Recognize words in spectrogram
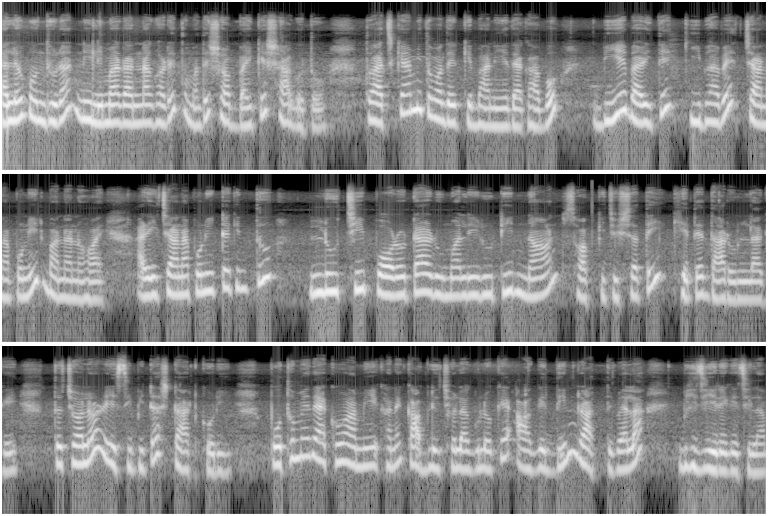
হ্যালো বন্ধুরা নীলিমা রান্নাঘরে তোমাদের সবাইকে স্বাগত। তো আজকে আমি তোমাদেরকে বানিয়ে দেখাবো বিয়ে বাড়িতে কীভাবে চানা পনির বানানো হয়। আর এই চানা পনিরটা কিন্তু লুচি, পরোটা, রুমালি রুটি, নান সব কিছুর সাথেই খেতে দারুণ লাগে। তো চলো রেসিপিটা স্টার্ট করি। প্রথমে দেখো আমি এখানে কাবলি ছোলাগুলোকে আগের দিন রাত্রিবেলা ভিজিয়ে রেখেছিলাম।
